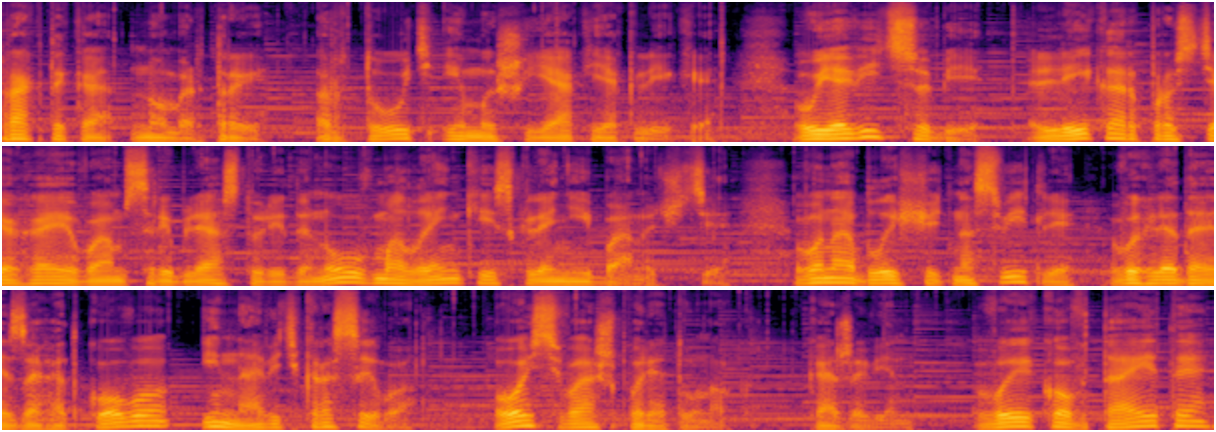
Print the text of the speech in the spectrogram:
Практика номер 3 ртуть і миш'як як ліки. Уявіть собі, лікар простягає вам сріблясту рідину в маленькій скляній баночці. Вона блищить на світлі, виглядає загадково і навіть красиво. Ось ваш порятунок, каже він. Ви ковтаєте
